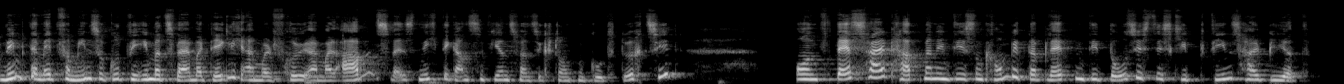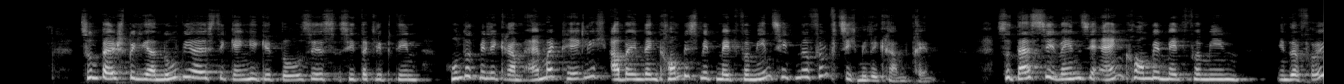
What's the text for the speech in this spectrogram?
nimmt der Metformin so gut wie immer zweimal täglich, einmal früh, einmal abends, weil es nicht die ganzen 24 Stunden gut durchzieht. Und deshalb hat man in diesen Kombitabletten die Dosis des Gliptins halbiert. Zum Beispiel Januvia ist die gängige Dosis Sitagliptin 100 Milligramm einmal täglich, aber in den Kombis mit Metformin sind nur 50 Milligramm drin. Sodass Sie, wenn Sie ein Kombi Metformin in der Früh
